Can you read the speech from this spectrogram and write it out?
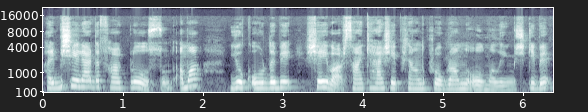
Hani bir şeylerde farklı olsun ama yok orada bir şey var sanki her şey planlı programlı olmalıymış gibi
